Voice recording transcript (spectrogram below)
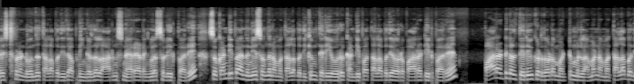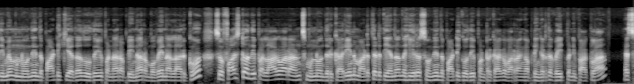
பெஸ்ட் ஃப்ரெண்ட் வந்து தளபதி தான் அப்படிங்கிறது லாரன்ஸ் நிறைய இடங்களில் சொல்லியிருப்பாரு. ஸோ கண்டிப்பாக இந்த நியூஸ் வந்து நம்ம தளபதிக்கும் தெரிய வரும் கண்டிப்பாக தளபதி அவரை பாராட்டியிருப்பார். பாராட்டுகள் தெரிவிக்கிறதோட மட்டும் இல்லாமல் நம்ம தளபதியுமே முன் வந்து இந்த பாட்டிக்கு ஏதாவது உதவி பண்ணார் அப்படின்னா ரொம்பவே நல்லாயிருக்கும் ஸோ ஃபஸ்ட்டு வந்து இப்போ லாகவாரான்ஸ் முன் வந்திருக்காரு. இன்னும் அடுத்தடுத்து எந்தெந்த ஹீரோஸ் வந்து இந்த பாட்டிக்கு உதவி பண்ணுறதுக்காக வர்றாங்க அப்படிங்கிறத வெயிட் பண்ணி பார்க்கலாம். எஸ்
